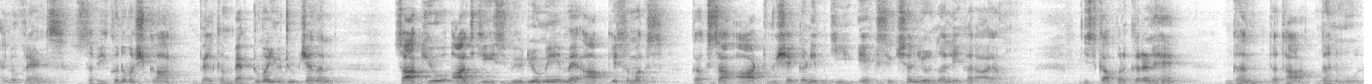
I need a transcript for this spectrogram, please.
हेलो फ्रेंड्स सभी को नमस्कार। Welcome back to my YouTube channel साथियों आज की इस वीडियो में मैं आपके समक्ष कक्षा आठ विषय गणित की एक शिक्षण योजना लेकर आया हूँ, जिसका प्रकरण है घन तथा घनमूल।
